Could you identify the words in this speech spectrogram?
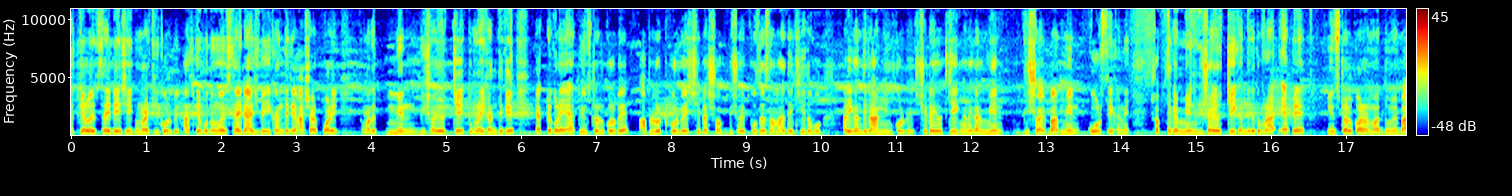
আজকের ওয়েবসাইটে এসেই তোমরা কী করবে? আজকের প্রথম ওয়েবসাইটে আসবে। এখান থেকে আসার পরে তোমাদের মেন বিষয় হচ্ছে, তোমরা এখান থেকে একটা করে অ্যাপ ইনস্টল করবে আপলোড করবে, সেটা সব বিষয় প্রসেস আমরা দেখিয়ে দেবো আর এখান থেকে আর্নিং করবে। সেটাই হচ্ছে এখানকার মেন বিষয় বা মেন কোর্স এখানে। সব থেকে মেন বিষয় হচ্ছে এখান থেকে তোমরা অ্যাপে ইনস্টল করার মাধ্যমে বা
